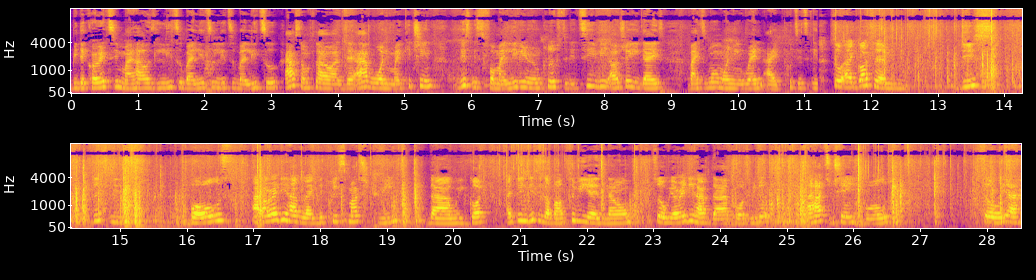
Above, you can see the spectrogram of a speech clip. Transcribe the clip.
be decorating my house little by little little by little. I have some flowers there. I have one in my kitchen this is for my living room close to the tv i'll show you guys by tomorrow morning when i put it in. So i got um this this is balls. I already have like the christmas tree that we got. I think this is about three years now. So we already have that but we don't i had to change balls. So yeah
